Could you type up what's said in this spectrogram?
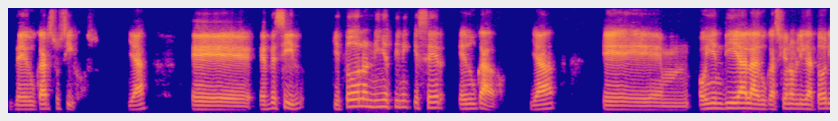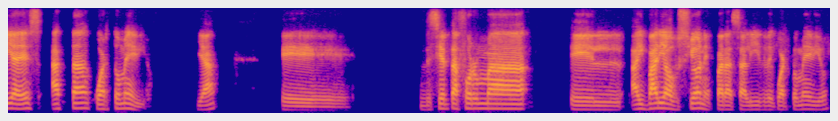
de educar sus hijos, ¿ya? Eh, es decir, que todos los niños tienen que ser educados, ¿ya? Eh, hoy en día la educación obligatoria es hasta cuarto medio, ¿ya? Eh, de cierta forma, hay varias opciones para salir de cuarto medio,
